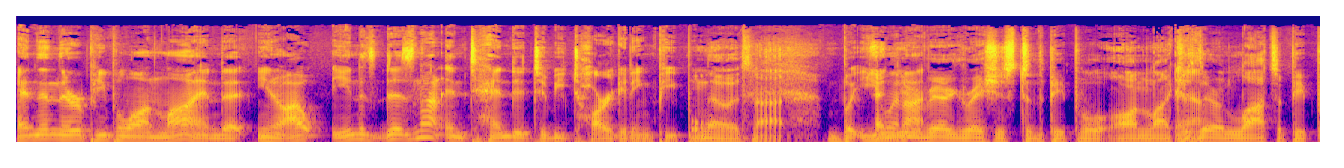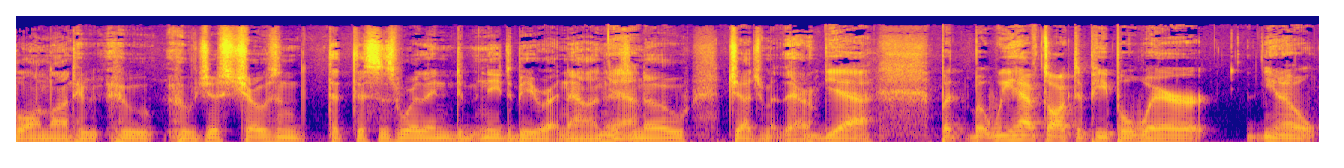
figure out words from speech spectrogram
and then there are people online that you know, I, it's not intended to be targeting people. No, it's not. But you and, and you're I, very gracious to the people online because there are lots of people online who who who've just chosen that this is where they need to be right now, and there's no judgment there. Yeah, but but we have talked to people where you know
